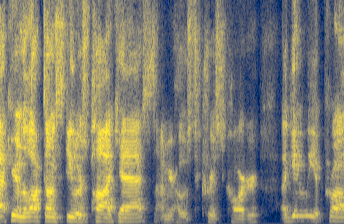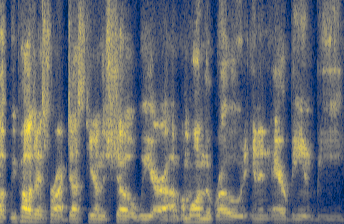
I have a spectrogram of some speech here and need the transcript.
Back here in the Locked On Steelers podcast, I'm your host Chris Carter. Again, we pro- we apologize for our dust here on the show. We are I'm on the road in an Airbnb,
